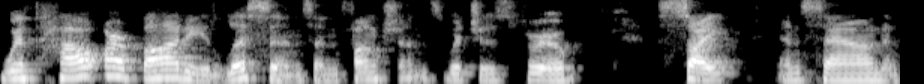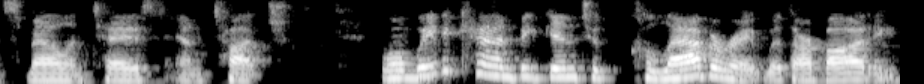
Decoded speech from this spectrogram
with how our body listens and functions, which is through sight and sound and smell and taste and touch, when we can begin to collaborate with our body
